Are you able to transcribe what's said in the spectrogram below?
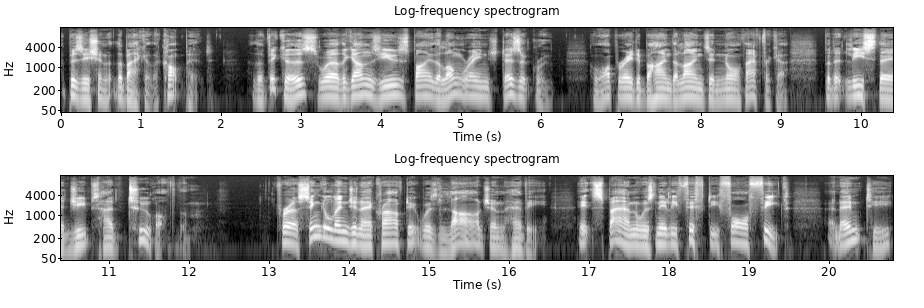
a position at the back of the cockpit. The Vickers were the guns used by the Long Range Desert Group, who operated behind the lines in North Africa, but at least their jeeps had two of them. For a single engine aircraft, it was large and heavy. Its span was nearly 54 feet, and empty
